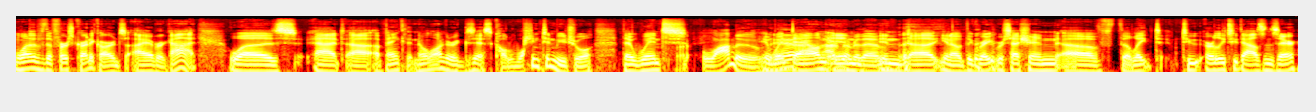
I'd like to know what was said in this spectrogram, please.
one of the first credit cards I ever got was at uh, a bank that no longer exists called Washington Mutual that went WAMU. it went Yeah, down I in, in uh, you know the Great Recession of the late to early 2000s there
